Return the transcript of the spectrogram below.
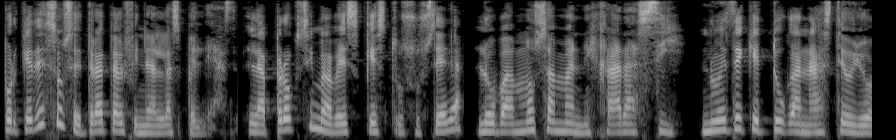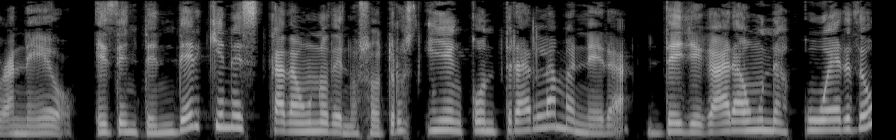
porque de eso se trata al final las peleas. La próxima vez que esto suceda, lo vamos a manejar así. No es de que tú ganaste o yo gané, o es de entender quién es cada uno de nosotros y encontrar la manera de llegar a un acuerdo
